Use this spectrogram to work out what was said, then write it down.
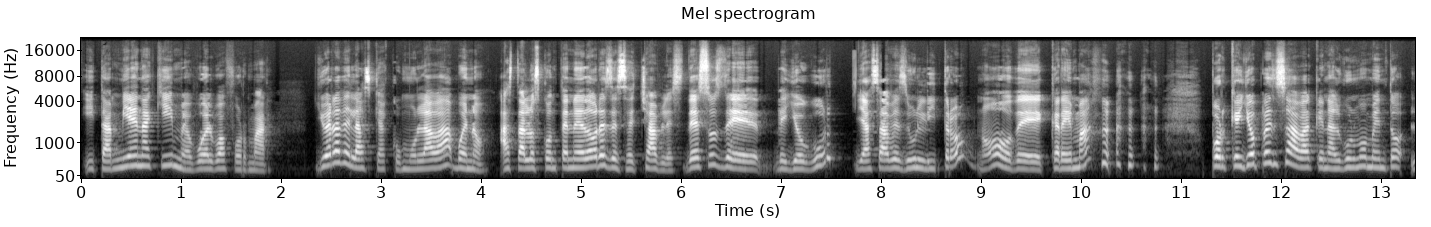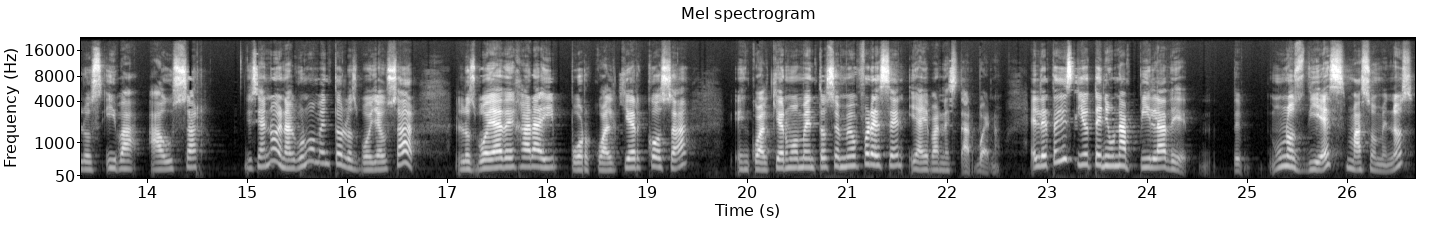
Y también aquí me vuelvo a formar. Yo era de las que acumulaba, bueno, hasta los contenedores desechables, de esos de, de yogur, ya sabes, de un litro, ¿no? O de crema, porque yo pensaba que en algún momento los iba a usar. Yo decía, no, en algún momento los voy a usar, los voy a dejar ahí por cualquier cosa, en cualquier momento se me ofrecen y ahí van a estar. Bueno, el detalle es que yo tenía una pila de, unos 10 más o menos,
